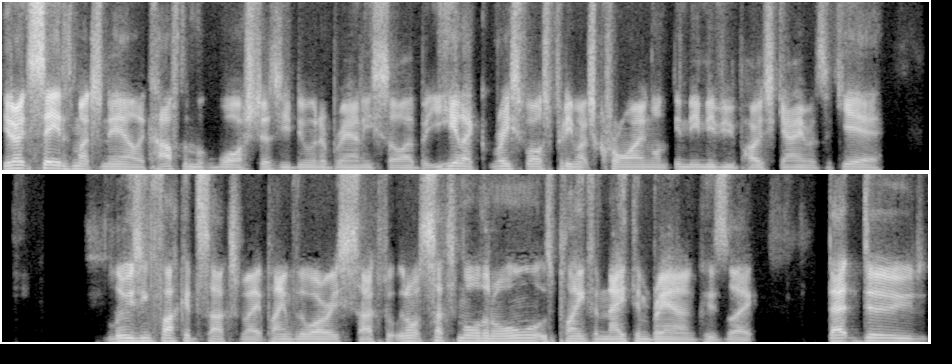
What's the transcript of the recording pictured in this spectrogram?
you don't see it as much now. Like half of them look washed as you do in a brownie side, but you hear like Reece Walsh pretty much crying on in the interview post game. It's like, yeah, losing fucking sucks, mate. Playing for the Warriors sucks, but you know what sucks more than all was playing for Nathan Brown because like that dude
